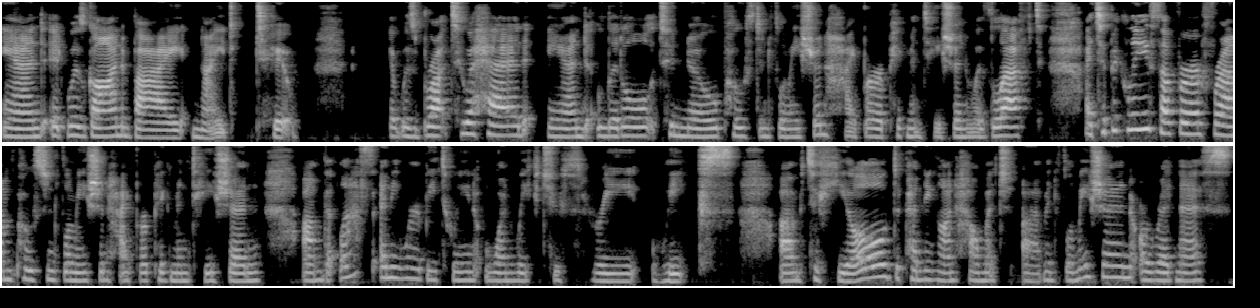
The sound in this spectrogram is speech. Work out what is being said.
and it was gone by night two. It was brought to a head, and little to no post inflammation hyperpigmentation was left. I typically suffer from post inflammation hyperpigmentation um, that lasts anywhere between one week to three weeks um, to heal, depending on how much um, inflammation or redness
